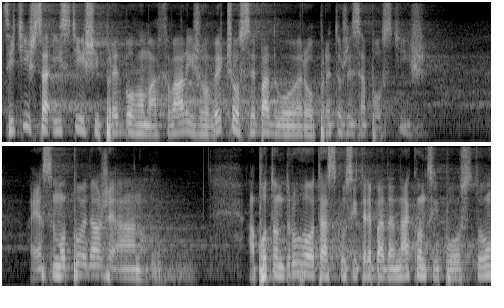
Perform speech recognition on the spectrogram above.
cítiš sa istejší pred Bohom a chváliš ho väčšou seba dôverou, pretože sa postíš? A ja som odpovedal, že áno. A potom druhú otázku si treba dať na konci postu.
